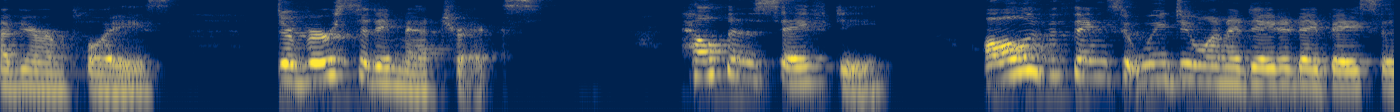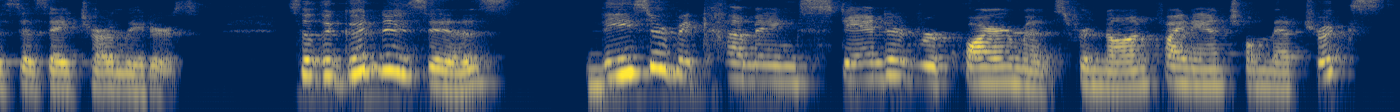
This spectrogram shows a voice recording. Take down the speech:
of your employees, diversity metrics, health and safety, all of the things that we do on a day to day basis as HR leaders. So the good news is these are becoming standard requirements for non financial metrics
